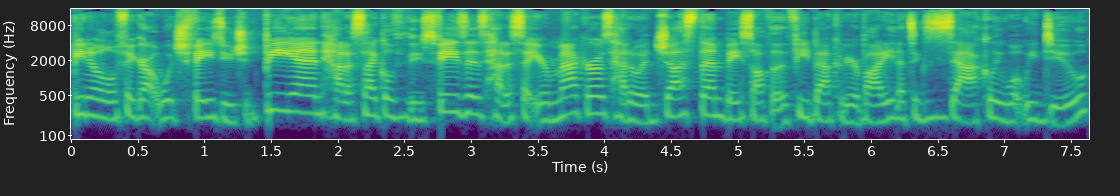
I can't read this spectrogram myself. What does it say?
being able to figure out which phase you should be in, how to cycle through these phases, how to set your macros, how to adjust them based off of the feedback of your body, that's exactly what we do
